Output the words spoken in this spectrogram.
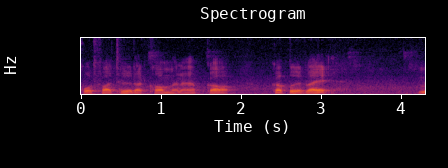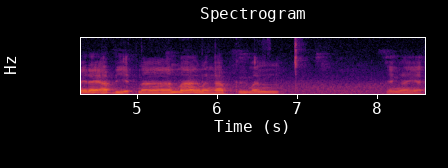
codefather.com อะนะครับ ก็ก็เปิดไว้ ไม่ได้อัปเดตนานมากนะครับ คือมันยังไงอะ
